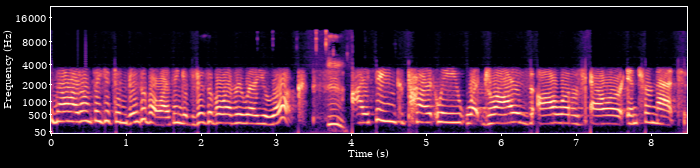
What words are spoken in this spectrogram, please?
No, I don't think it's invisible. I think it's visible everywhere you look. Mm. I think partly what drives all of our internet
